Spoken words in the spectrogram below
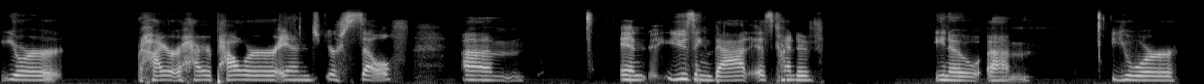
your higher higher power and yourself um, and using that as kind of you know um, your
